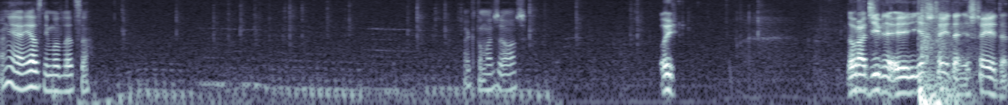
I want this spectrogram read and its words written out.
A nie, ja z nim odlecę. Jak to ma działać? Oj. Dobra, dziwny. Y, jeszcze jeden, jeszcze jeden.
